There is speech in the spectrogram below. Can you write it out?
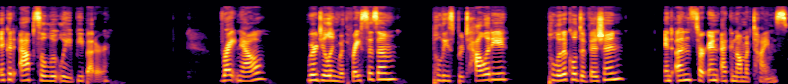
it could absolutely be better. Right now, we're dealing with racism, police brutality, political division, and uncertain economic times.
